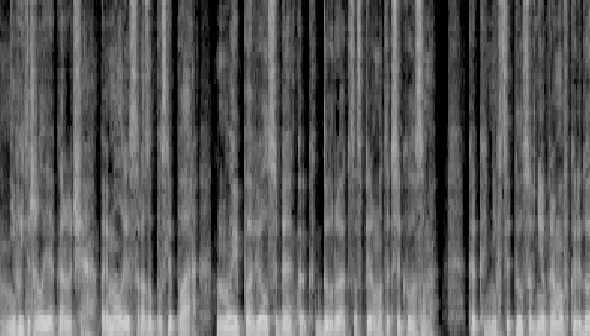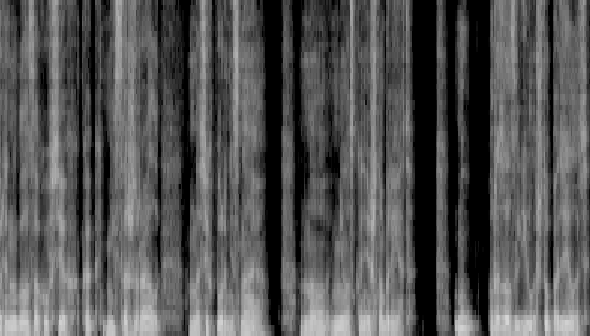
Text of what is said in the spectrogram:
Не выдержал я, короче. Поймал ее сразу после пар. Ну и повел себя, как дурак со сперматоксикозом. Как не вцепился в нее прямо в коридоре на глазах у всех. Как не сожрал, до сих пор не знаю. Но нес, конечно, бред. Ну, разозлило, что поделать.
